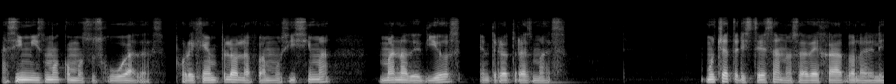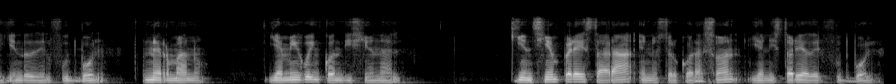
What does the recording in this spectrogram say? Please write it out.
así mismo como sus jugadas, por ejemplo la famosísima Mano de Dios, entre otras más. Mucha tristeza nos ha dejado la leyenda del fútbol, un hermano y amigo incondicional, quien siempre estará en nuestro corazón y en la historia del fútbol.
